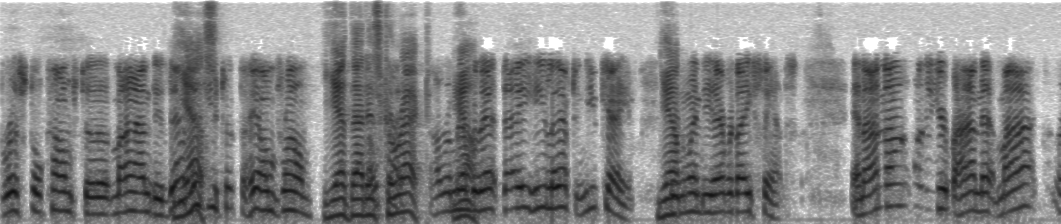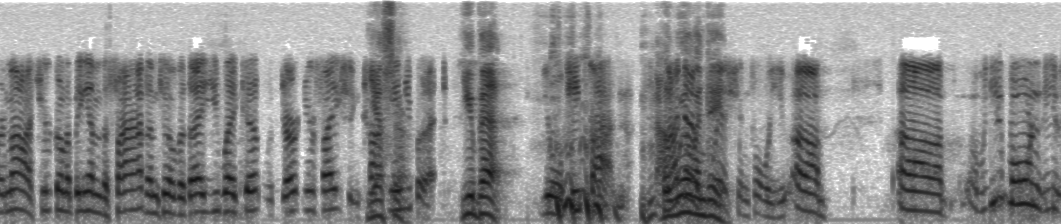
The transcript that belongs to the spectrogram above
Bristol comes to mind. Is that Yes. who you took the helm from? Yeah, that is Okay. correct. I remember Yeah. that day he left and you came. Yeah. Been you every day since. And I know whether you're behind that mic or not, you're going to be in the fight until the day you wake up with dirt in your face and coffee Yes, in your butt. You bet. You will keep fighting. I But I will got a indeed. question for you. Um, uh, were you born? You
